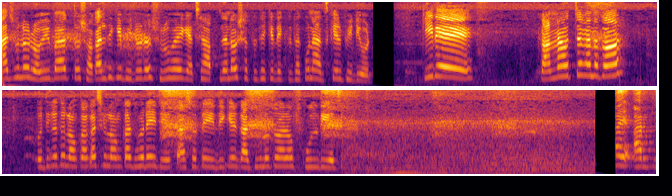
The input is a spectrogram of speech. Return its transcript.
আজ হলো রবিবার তো সকাল থেকে ভিডিওটা শুরু হয়ে গেছে। আপনারাও সাথে থেকে দেখতে থাকুন আজকের ভিডিওটা কি রে? কান্না হচ্ছে কেন তোর? ওদিকে তো লঙ্কা গাছে লঙ্কা ধরেই যে তার সাথে এদিকের গাছগুলো তো আরও ফুল দিয়েছে। তাই আর কি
